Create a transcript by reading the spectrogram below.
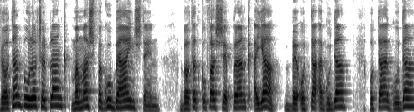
ואותן פעולות של פלנק ממש פגעו באיינשטיין. באותה תקופה שפלנק היה באותה אגודה, אותה אגודה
